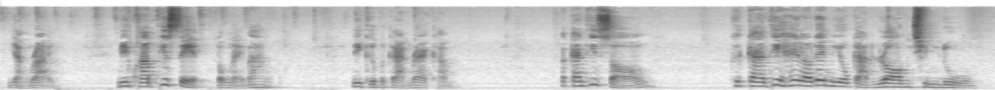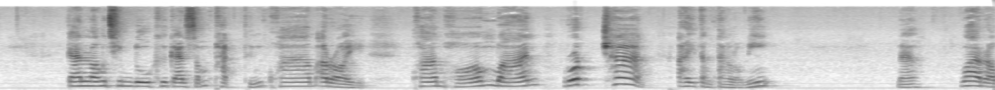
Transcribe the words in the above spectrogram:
ๆ อย่างไร มีความพิเศษตรงไหนบ้าง นี่คือประการแรกครับ ประการที่สองคือการที่ให้เราได้มีโอกาสลองชิมดู การลองชิมดูคือการสัมผัสถึงความอร่อย ความหอมหวาน รสชาติอะไรต่างๆ เหล่านี้นะว่าเรา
